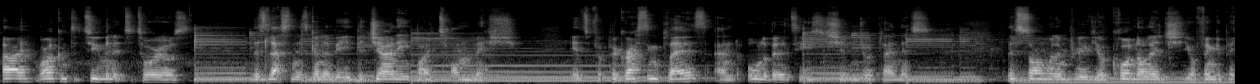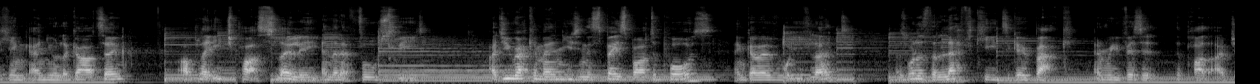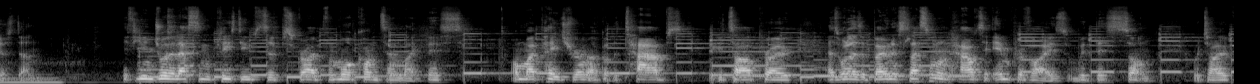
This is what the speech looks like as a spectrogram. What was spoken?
Hi, welcome to 2 Minute Tutorials. This lesson is going to be The Journey by Tom Misch. It's for progressing players and all abilities should enjoy playing this. This song will improve your chord knowledge, your finger picking and your legato. I'll play each part slowly and then at full speed. I do recommend using the spacebar to pause and go over what you've learnt, as well as the left key to go back and revisit the part that I've just done. If you enjoy the lesson, please do subscribe for more content like this. On my Patreon, I've got the tabs, the Guitar Pro, as well as a bonus lesson on how to improvise with this song, which I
